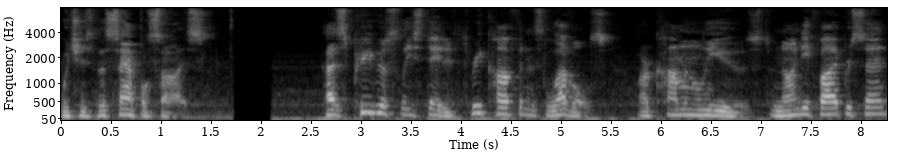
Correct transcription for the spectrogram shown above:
which is the sample size. As previously stated, three confidence levels are commonly used, 95%,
